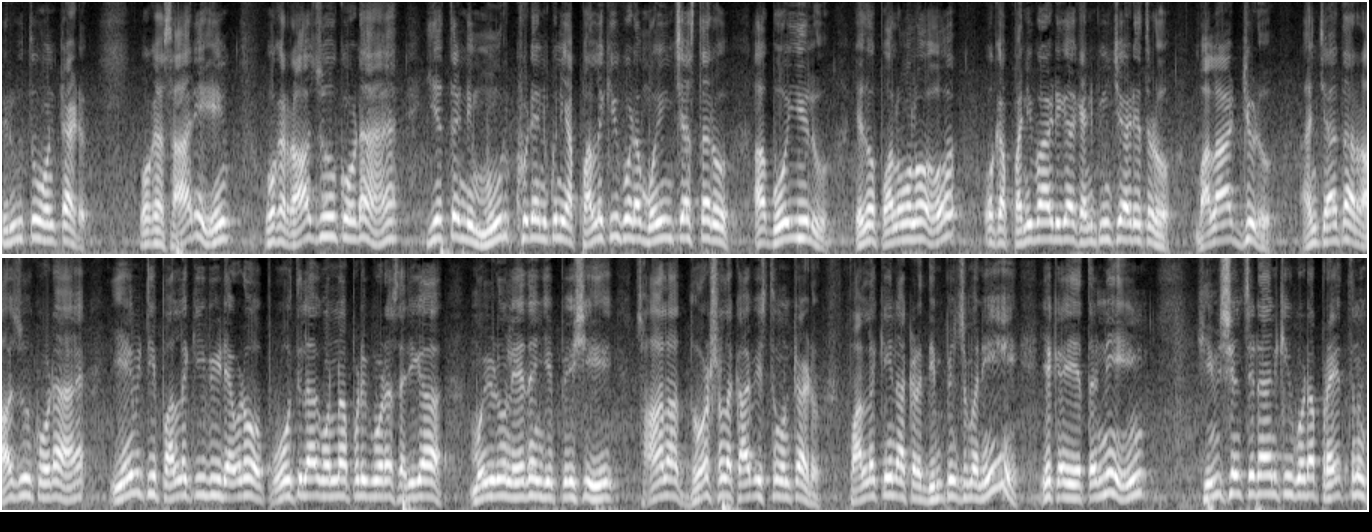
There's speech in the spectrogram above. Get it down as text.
పెరుగుతూ ఉంటాడు. ఒకసారి ఒక రాజు కూడా ఇతన్ని మూర్ఖుడు అనుకుని ఆ పల్లకి కూడా మోయించేస్తారు ఆ బోయీలు. ఏదో పొలంలో ఒక పనివాడిగా కనిపించాడు ఇతడు బలాఢ్యుడు అంచేత రాజు కూడా ఏమిటి పల్లకి వీడెవడో పోతులాగా ఉన్నప్పటికీ కూడా సరిగా మొయ్యడం లేదని చెప్పేసి చాలా దోషణలు కావిస్తూ ఉంటాడు. పల్లకీని అక్కడ దింపించమని ఇక ఇతన్ని హింసించడానికి కూడా ప్రయత్నం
